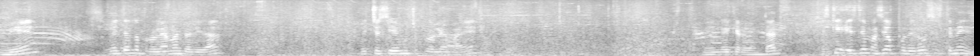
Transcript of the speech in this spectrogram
Muy bien. No hay tanto problema en realidad. De hecho, sí hay mucho problema, ¿eh? Venga, hay que reventar. Es que es demasiado poderoso este men.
